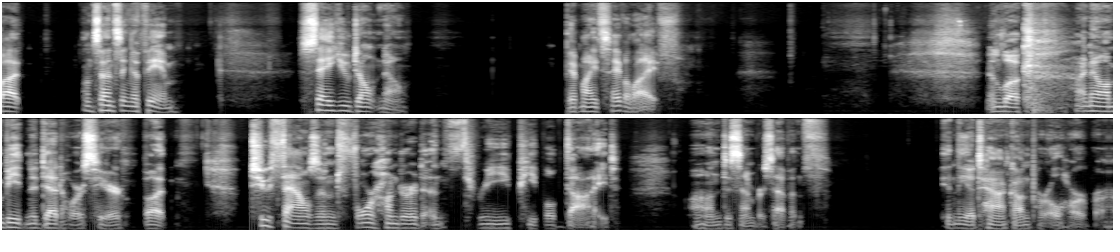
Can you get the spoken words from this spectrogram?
But I'm sensing a theme. Say you don't know. It might save a life. And look, I know I'm beating a dead horse here, but 2,403 people died on December 7th in the attack on Pearl Harbor.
